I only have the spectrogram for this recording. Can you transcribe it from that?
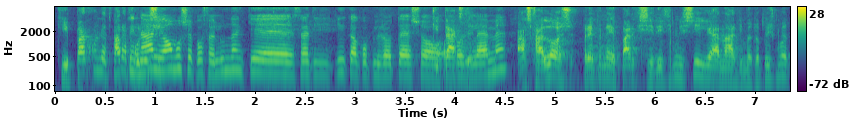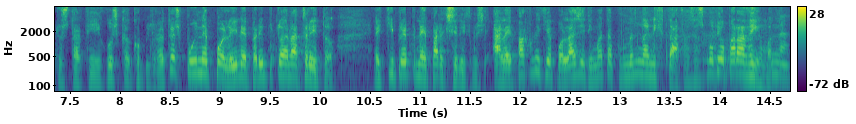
Και υπάρχουν πάρα Απ' την πολλοί άλλη, όμως, επωφελούνταν και στρατηγικοί κακοπληρωτές, όπως λέμε. Ασφαλώς πρέπει να υπάρξει ρύθμιση για να αντιμετωπίσουμε τους στρατηγικούς κακοπληρωτές που είναι πολλοί, είναι περίπου το 1 τρίτο. Εκεί πρέπει να υπάρξει ρύθμιση. Αλλά υπάρχουν και πολλά ζητήματα που μένουν ανοιχτά. Θα σας πω δύο παραδείγματα. Ναι.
